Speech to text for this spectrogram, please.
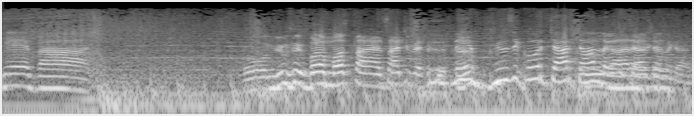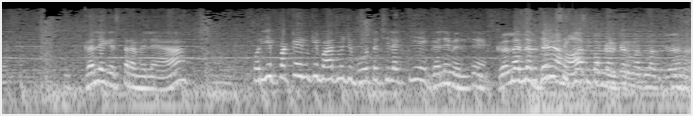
ये बात। ओ म्यूज़िक बड़ा मस्त आया है सच में। नहीं ये म्यूज़िक और चार चाँद लगा रहा चार है लगा रहा गले किस तरह मिले हैं हाँ? और ये पक्का इनकी बात मुझे बहुत अच्छी लगती है गले मिलते हैं। गले मतलब मिलते हैं हाथ पकड़ कर मतलब जो है ना।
